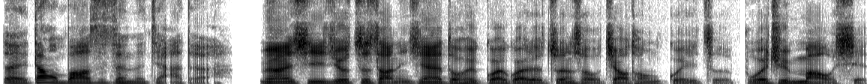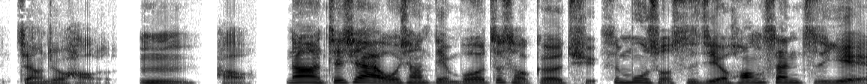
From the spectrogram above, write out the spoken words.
对，但我不知道是真的假的。没关系，就至少你现在都会乖乖的遵守交通规则，不会去冒险，这样就好了。嗯，好。那接下来我想点播的这首歌曲是木索世界的《荒山之夜》。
